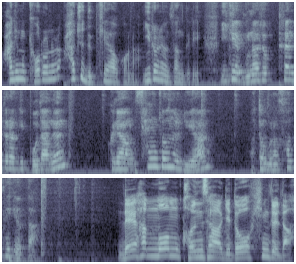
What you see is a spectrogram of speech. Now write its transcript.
아니면 결혼을 아주 늦게 하거나 이런 현상들이 이게 문화적 트렌드라기보다는 그냥 생존을 위한 어떤 그런 선택이었다. 내 한 몸 건사하기도 힘들다.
